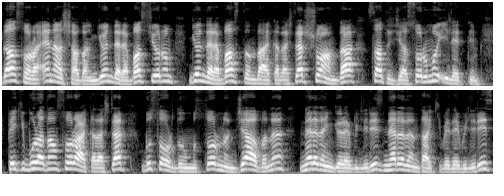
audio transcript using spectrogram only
Daha sonra en aşağıdan göndere basıyorum. Göndere bastığımda arkadaşlar şu anda satıcıya sorumu ilettim. Peki buradan sonra arkadaşlar bu sorduğumuz sorunun cevabını nereden görebiliriz? Nereden takip edebiliriz?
